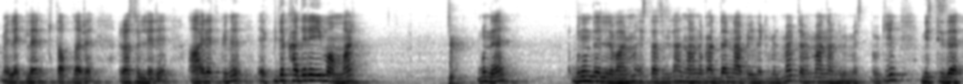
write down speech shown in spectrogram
melekler, kitapları, rasulleri, ahiret günü, e, bir de kadere iman var. Bu ne? Bunun delili var mı? Estağfirullah. Nahnu kadderna beynekumul mevte ve ma nahnu. Biz size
